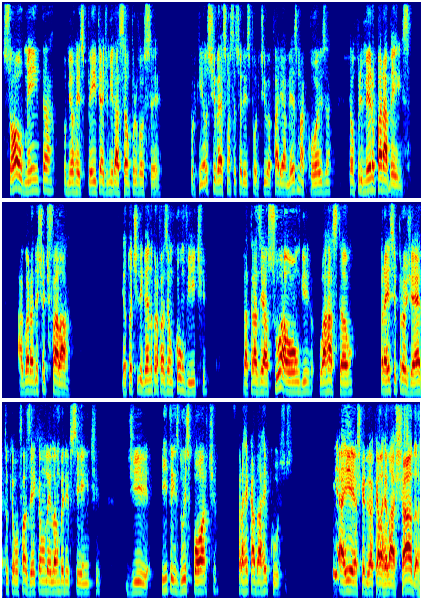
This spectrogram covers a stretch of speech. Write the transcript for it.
só aumenta o meu respeito e admiração por você. Porque eu, se tivesse uma assessoria esportiva, faria a mesma coisa. Então, primeiro, parabéns. Agora, deixa eu te falar. Eu estou te ligando para fazer um convite para trazer a sua ONG, o Arrastão, para esse projeto que eu vou fazer, que é um leilão beneficente de itens do esporte para arrecadar recursos. E aí, acho que ele deu aquela relaxada.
